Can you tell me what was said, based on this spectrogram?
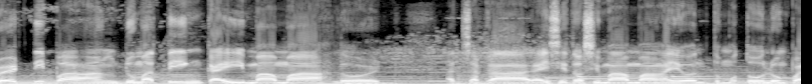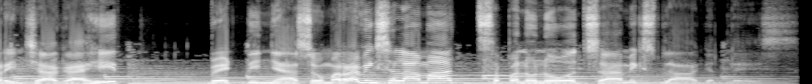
birthday pa ang dumating kay Mama, Lord. At saka guys, ito si Mama ngayon, tumutulong pa rin siya kahit birthday niya. So maraming salamat sa panonood sa Mix Vlog. God bless.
